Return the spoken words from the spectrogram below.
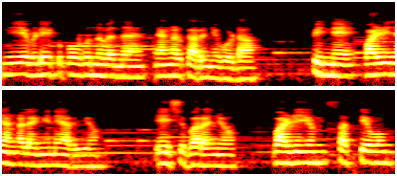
നീ എവിടേക്ക് പോകുന്നുവെന്ന് ഞങ്ങൾക്കറിഞ്ഞുകൂടാ. പിന്നെ വഴി ഞങ്ങൾ എങ്ങനെ അറിയും? യേശു പറഞ്ഞു വഴിയും സത്യവും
